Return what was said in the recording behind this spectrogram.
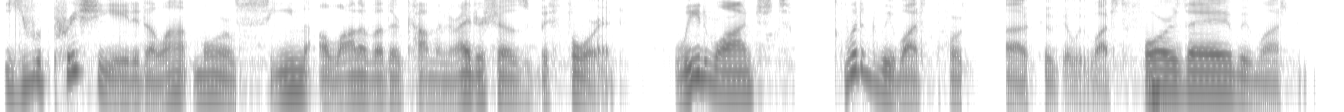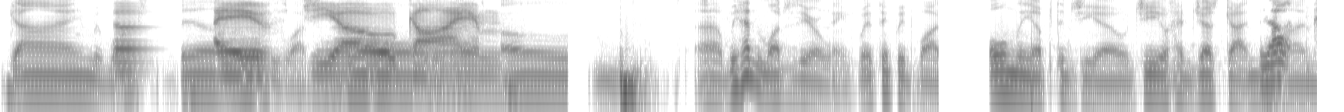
you appreciate it a lot more. Seen a lot of other Kamen Rider shows before it. We'd watched what did we watch before uh, Kuuga? We watched Fourze, we watched Gaim, we watched Bill, Dave, we watched Zi-O, we Gaim. O. Uh, we hadn't watched Zero Link. We think we'd watched only up to Zi-O. Zi-O had just gotten No. done.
